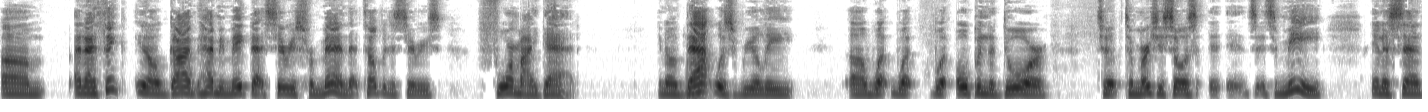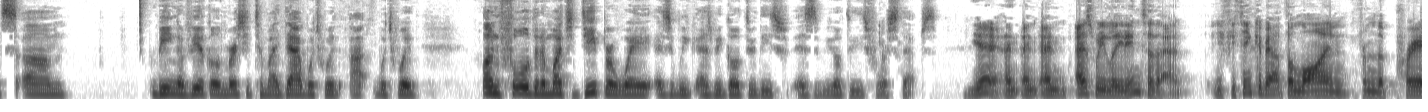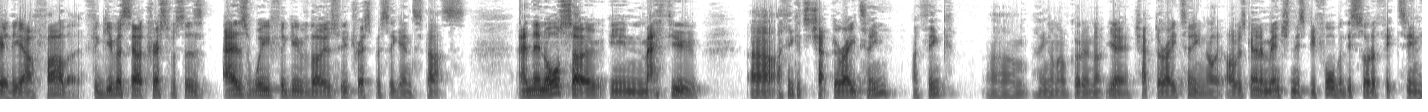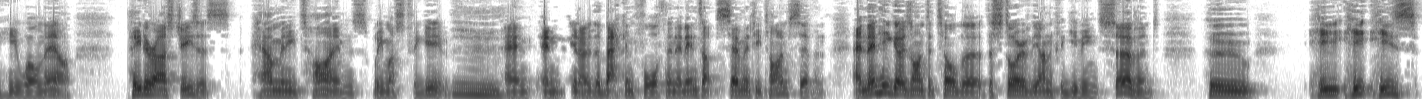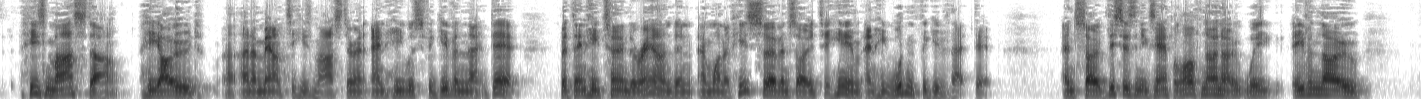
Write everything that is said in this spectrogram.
um, and I think, you know, God had me make that series for men, that television series for my dad. You know, mm-hmm. that was really uh, what what what opened the door to to mercy. So it's it's it's me, in a sense, um, being a vehicle of mercy to my dad, which would uh, which would unfold in a much deeper way as we as we go through these as we go through these four steps. Yeah, and and and as we lead into that, if you think about the line from the prayer, the Our Father, forgive us our trespasses as we forgive those who trespass against us. And then also in Matthew, uh, I think it's chapter 18, I think. Um, hang on, I've got a. Yeah, chapter 18. I, I was going to mention this before, but this sort of fits in here well now. Peter asked Jesus, how many times we must forgive. Mm. and and you know the back and forth and it ends up 70 times 7 and then he goes on to tell the the story of the unforgiving servant who he he his his master he owed an amount to his master and, and he was forgiven that debt. But then he turned around and, and one of his servants owed to him and he wouldn't forgive that debt. And so this is an example of no no we even though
